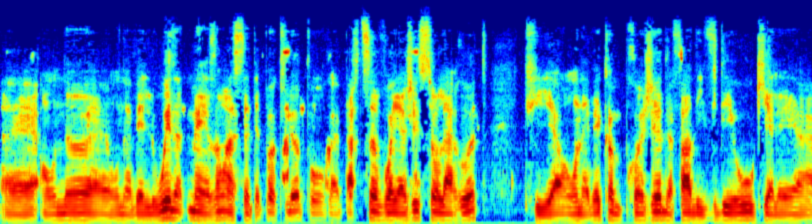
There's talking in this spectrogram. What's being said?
On, a, on avait loué notre maison à cette époque-là pour partir voyager sur la route. Puis euh, on avait comme projet de faire des vidéos qui allaient euh,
